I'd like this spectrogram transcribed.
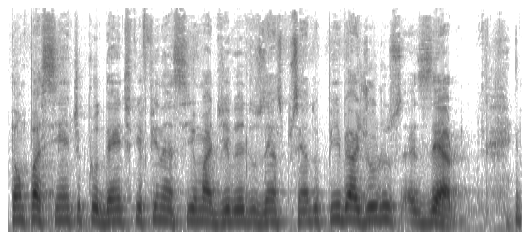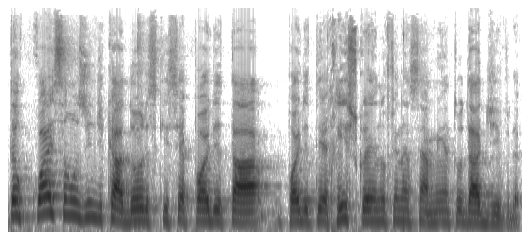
tão paciente prudente que financia uma dívida de 200% do PIB a juros zero. Então, quais são os indicadores que você pode, tá, pode ter risco no financiamento da dívida?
